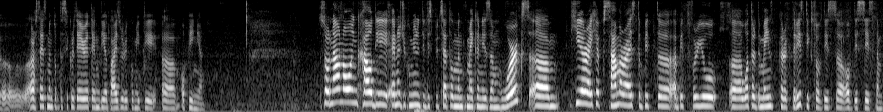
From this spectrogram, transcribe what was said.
uh, assessment of the secretariat and the advisory committee opinion. So now knowing how the energy community dispute settlement mechanism works. Um, here I have summarized a bit uh, a bit for you uh, what are the main characteristics of this uh, of this system.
